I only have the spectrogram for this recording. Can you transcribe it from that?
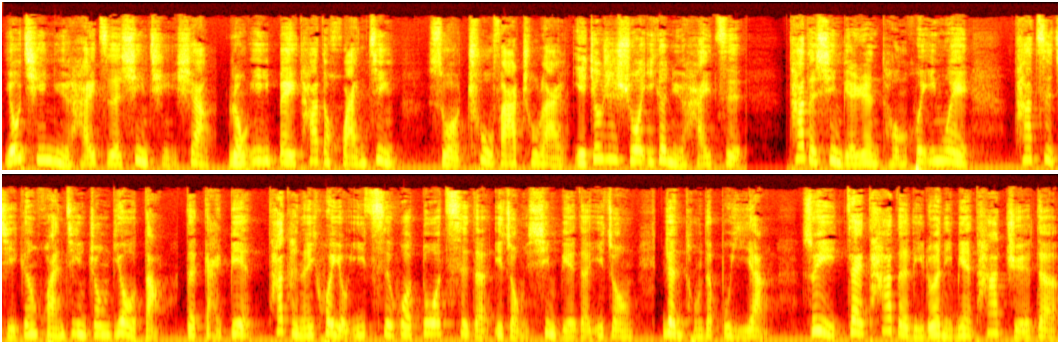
尤其女孩子的性倾向容易被她的环境所触发出来，也就是说，一个女孩子她的性别认同会因为她自己跟环境中诱导的改变，她可能会有一次或多次的一种性别的一种认同的不一样。所以在他的理论里面，他觉得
